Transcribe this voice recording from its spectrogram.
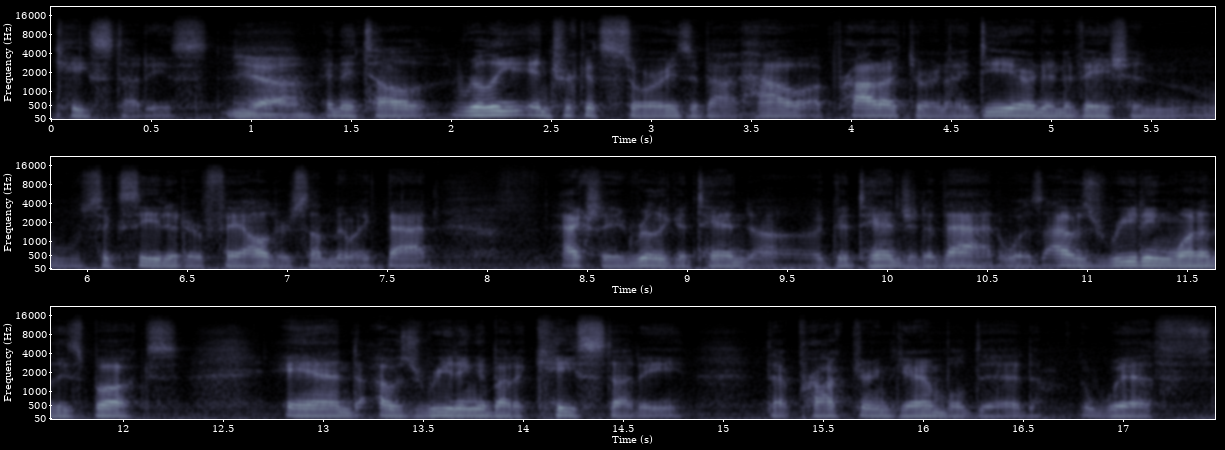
case studies yeah, and they tell really intricate stories about how a product or an idea or an innovation succeeded or failed or something like that. Actually, a really good tan- uh, a good tangent of that was I was reading one of these books, and I was reading about a case study that Procter and Gamble did with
